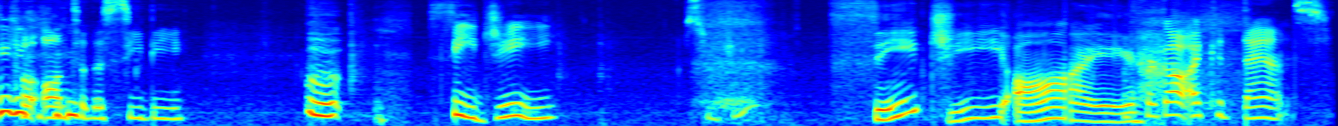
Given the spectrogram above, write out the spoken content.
put onto the CD. CG. CG? I CGI. forgot I could dance.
